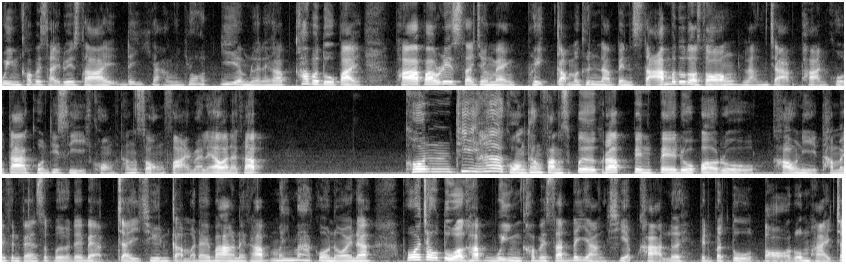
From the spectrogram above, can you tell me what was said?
วิ่งเข้าไปใส่ด้วยซ้ายได้อย่างยอดเยี่ยมเลยนะครับ เข้าประตูไป พาปารีสไซงแชร์แมงพลิกกลับมาขึ้นนำเป็น 3 ประตูต่อ 2 หลังจากผ่านโคต้าคนทีสี่4 ของทั้ง 2 ฝ่ายมาแล้วนะครับ คนที่ 5 ของทางฝั่งสเปอร์ครับ เป็นเปโดปอโรเขานี่ทำให้แฟนๆสเปอร์ได้แบบใจชื้นกลับมาได้บ้างนะครับ ไม่มากก็น้อยนะ เพราะว่าเจ้าตัวครับวิ่งเข้าไปซัดได้อย่างเฉียบขาดเลย เป็นประตูต่อลมหายใจ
